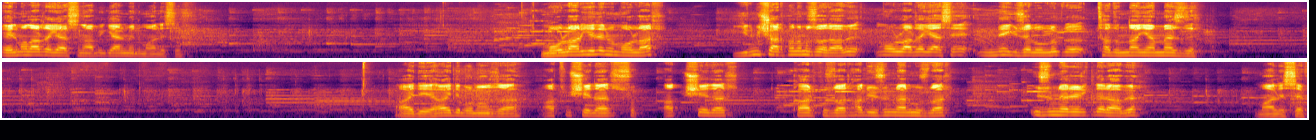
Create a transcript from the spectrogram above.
elmalar da gelsin abi. Gelmedi maalesef. Morlar gelir mi morlar? 20 çarpanımız var abi. Morlar da gelse ne güzel olurdu. Tadından yenmezdi. Haydi haydi bonanza. At bir şeyler. At bir şeyler. Karpuzlar. Hadi üzümler muzlar. Üzümler erikler abi. Maalesef.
